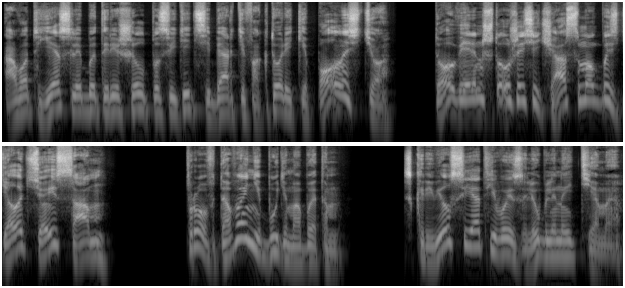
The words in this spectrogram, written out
А вот если бы ты решил посвятить себя артефакторике полностью, то уверен, что уже сейчас смог бы сделать все и сам. Проф, давай не будем об этом. Скривился я от его излюбленной темы.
